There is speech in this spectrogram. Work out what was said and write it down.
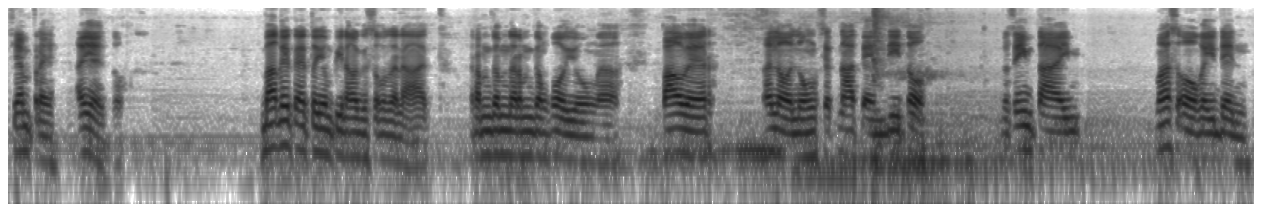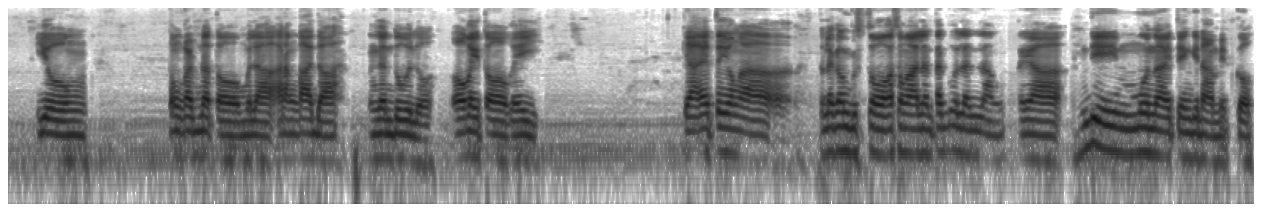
siyempre, ay ito. Bakit ito yung pinaka gusto ko sa lahat? Ramdam na ramdam ko yung uh, power ano nung set natin dito. The same time, mas okay din yung itong carb na to mula arangkada hanggang dulo. Okay to, okay. Kaya ito yung ah, talagang gusto ko kaso nga lang tag-ulan lang. Kaya hindi muna ito yung ginamit ko.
